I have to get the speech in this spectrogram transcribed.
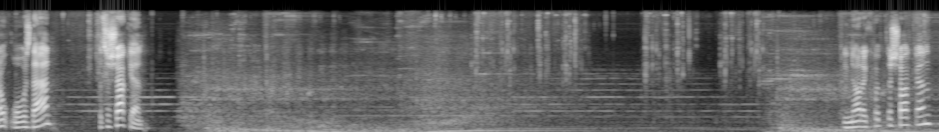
Oh, what was that? It's a shotgun. Do you not equip the shotgun?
